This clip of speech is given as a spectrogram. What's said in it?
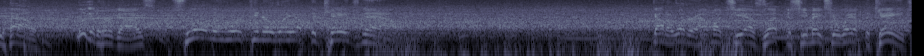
Wow. Look at her, guys. Slowly working her way up the cage now. Gotta wonder how much she has left as she makes her way up the cage.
